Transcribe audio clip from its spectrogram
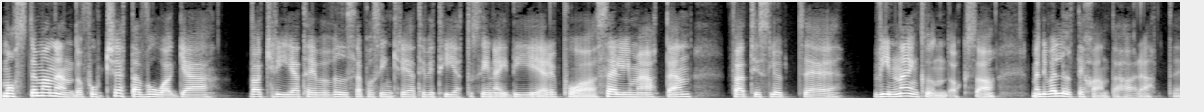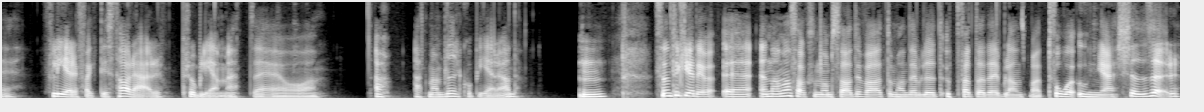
måste man ändå fortsätta våga vara kreativ och visa på sin kreativitet och sina idéer på säljmöten för att till slut eh, vinna en kund också. Men det var lite skönt att höra att eh, fler faktiskt har det här problemet eh, och ja, att man blir kopierad. Mm. Sen tycker jag det, eh, en annan sak som de sa det var att de hade blivit uppfattade ibland som att två unga tjejer.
